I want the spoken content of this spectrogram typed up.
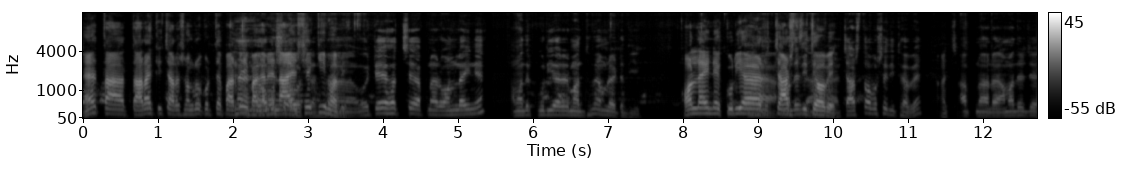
হ্যাঁ তা তারা কি চারা সংগ্রহ করতে পারবে হ্যাঁ, হ্যাঁ, বাগানে না এসে কীভাবে? হ্যাঁ, ওইটাই হচ্ছে আপনার অনলাইনে আমাদের কুরিয়ারের মাধ্যমে আমরা এটা দিই। অনলাইনে কুরিয়ার চার্জ দিতে হবে? চার্জ তো অবশ্যই দিতে হবে। আচ্ছা। আপনার আমাদের যে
